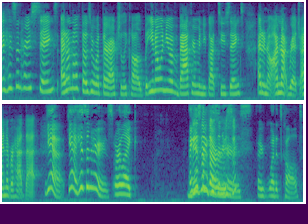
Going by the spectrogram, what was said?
Um, his and hers sinks. I don't know if those are what they're actually called, but you know when you have a bathroom and you've got two sinks? I don't know. I'm not rich. I never had that. yeah, yeah, his and hers, or like, I His guess and his and hers, or what it's called.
